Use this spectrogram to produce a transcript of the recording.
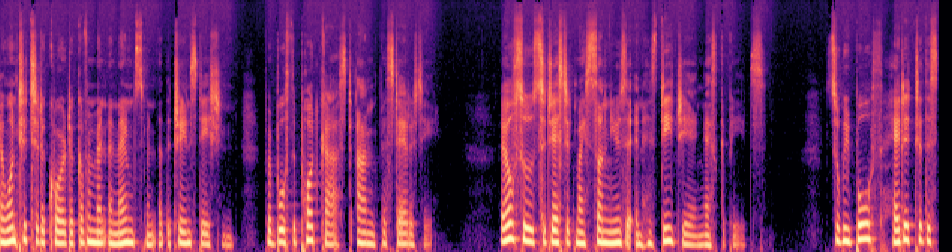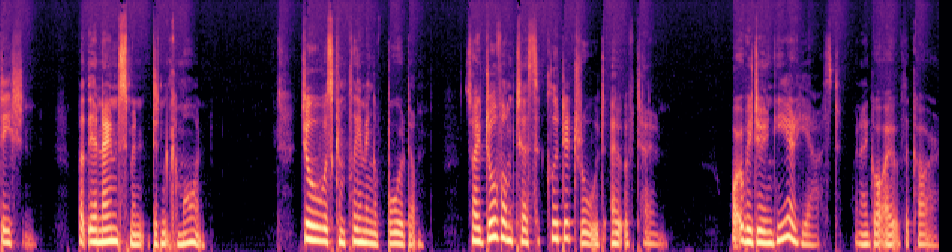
I wanted to record a government announcement at the train station for both the podcast and posterity. I also suggested my son use it in his DJing escapades. So we both headed to the station, but the announcement didn't come on. Joe was complaining of boredom, so I drove him to a secluded road out of town. What are we doing here? he asked when I got out of the car.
